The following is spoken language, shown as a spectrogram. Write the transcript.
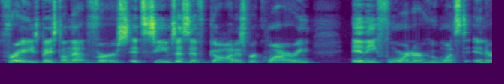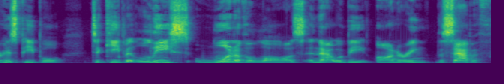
phrase, based on that verse, it seems as if God is requiring any foreigner who wants to enter his people to keep at least one of the laws, and that would be honoring the Sabbath.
